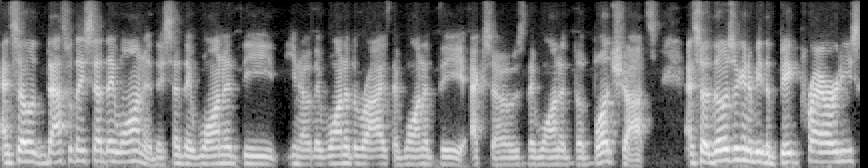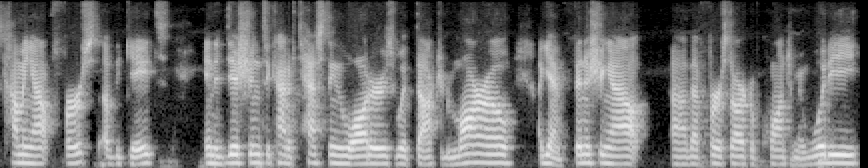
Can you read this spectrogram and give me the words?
And so that's what they said they wanted. They said they wanted the, you know, they wanted the rise, they wanted the X-Os, they wanted the bloodshots. And so those are going to be the big priorities coming out first of the gate. In addition to kind of testing the waters with Doctor Tomorrow, again finishing out uh, that first arc of Quantum and Woody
